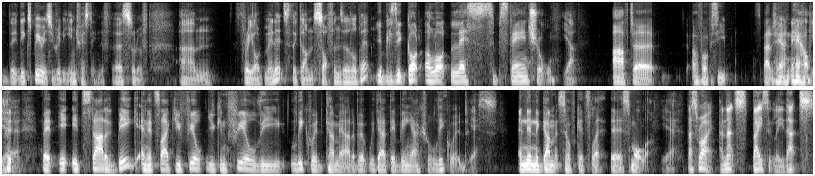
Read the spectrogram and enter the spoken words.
the the experience is really interesting. The first sort of um, three odd minutes, the gum softens a little bit. Yeah, because it got a lot less substantial Yeah. after I've obviously spat it out now. Yeah. But but it, it started big, and it's like you feel you can feel the liquid come out of it without there being actual liquid, Yes. And then the gum itself gets le- uh, smaller. Yeah, that's right. And that's basically that's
